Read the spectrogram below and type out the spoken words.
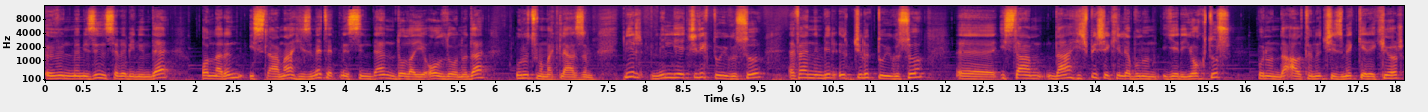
övünmemizin sebebinin de onların İslam'a hizmet etmesinden dolayı olduğunu da unutmamak lazım. Bir milliyetçilik duygusu, efendim bir ırkçılık duygusu e, İslam'da hiçbir şekilde bunun yeri yoktur. Bunun da altını çizmek gerekiyor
